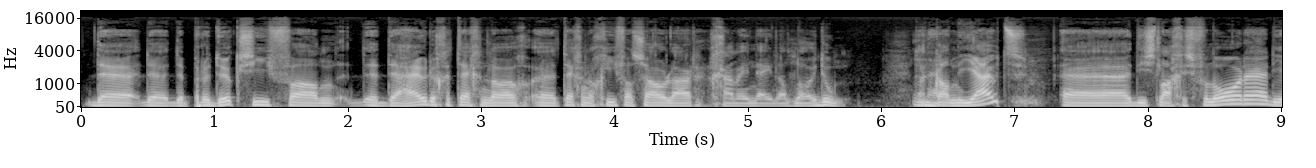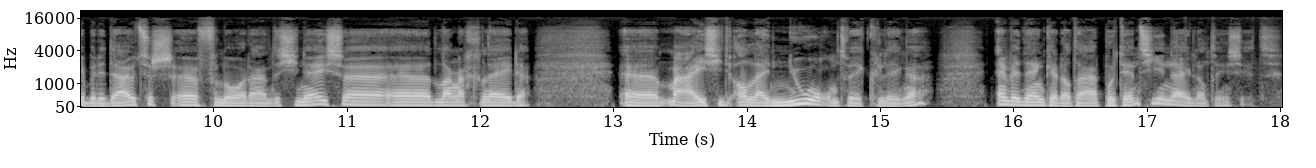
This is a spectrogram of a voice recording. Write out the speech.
de, de, de productie van de, de huidige technologie, technologie van solar gaan we in Nederland nooit doen. Dat nee. kan niet uit. Uh, die slag is verloren. Die hebben de Duitsers uh, verloren aan de Chinezen uh, langer geleden. maar je ziet allerlei nieuwe ontwikkelingen. En we denken dat daar potentie in Nederland in zit.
